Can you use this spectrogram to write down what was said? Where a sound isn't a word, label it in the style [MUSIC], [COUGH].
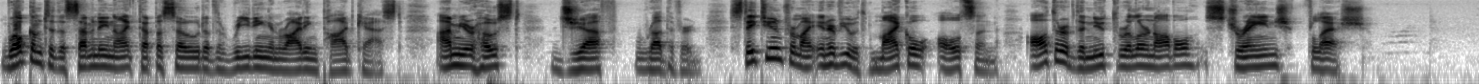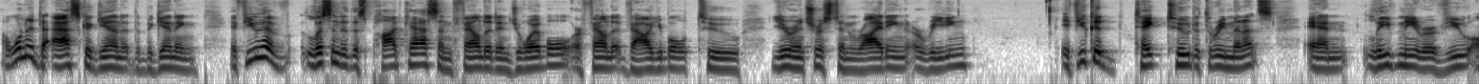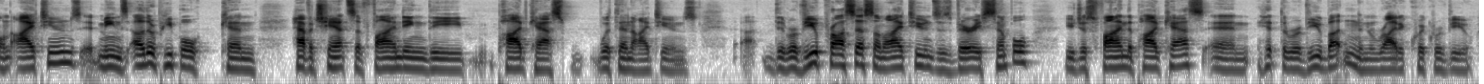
Welcome to the 79th episode of the Reading and Writing Podcast. I'm your host, Jeff Rutherford. Stay tuned for my interview with Michael Olson, author of the new thriller novel Strange Flesh. I wanted to ask again at the beginning if you have listened to this podcast and found it enjoyable or found it valuable to your interest in writing or reading, if you could take two to three minutes and leave me a review on iTunes. It means other people can have a chance of finding the podcast within iTunes. Uh, the review process on iTunes is very simple. You just find the podcast and hit the review button and write a quick review.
